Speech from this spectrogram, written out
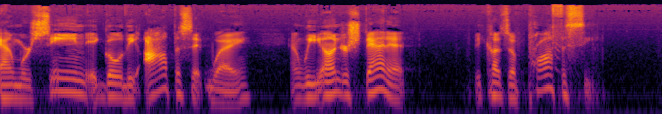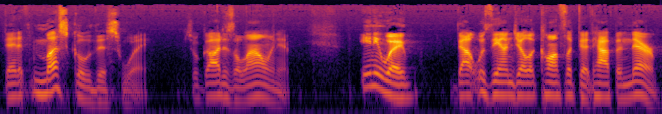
and we're seeing it go the opposite way, and we understand it because of prophecy that it must go this way. So God is allowing it. Anyway, that was the angelic conflict that happened there.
